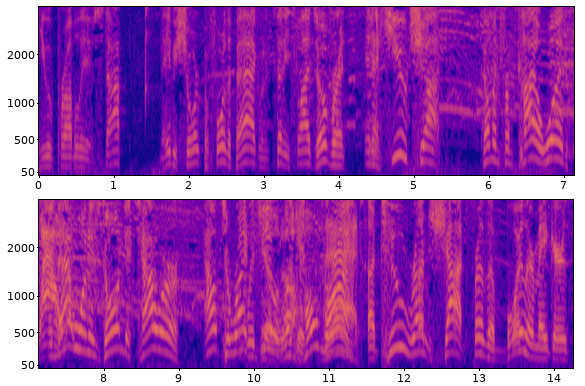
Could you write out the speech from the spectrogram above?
He would probably have stopped maybe short before the bag, but instead he slides over it in a huge shot coming from Kyle Wood. Wow. And that one is going to tower out to right Would field. look a at home that? A two-run shot for the Boilermakers.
